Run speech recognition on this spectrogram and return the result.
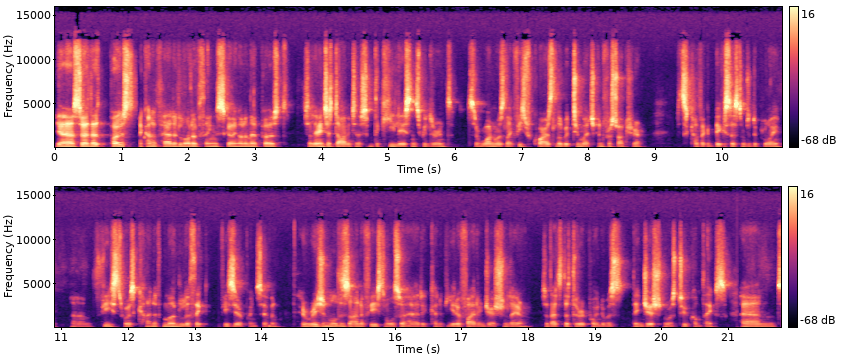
Yeah, so that post, I kind of had a lot of things going on in that post. So let me just dive into some of the key lessons we learned. So one was like Feast requires a little bit too much infrastructure. It's kind of like a big system to deploy. Um, Feast was kind of monolithic, Feast 0.7. The original design of Feast also had a kind of unified ingestion layer. So that's the third point. It was the ingestion was too complex. And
